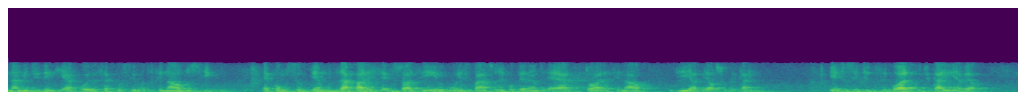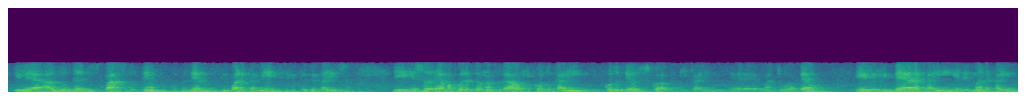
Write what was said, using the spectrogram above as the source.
na medida em que a coisa se aproxima do final do ciclo, é como se o tempo desaparecesse sozinho, o espaço recuperando. É a vitória final de Abel sobre Caim. Esse é o sentido simbólico de Caim e Abel. Ele é a luta do espaço e do tempo, compreendendo? Simbolicamente representa isso. E isso é uma coisa tão natural que quando Caim, quando Deus descobre que Caim é, matou Abel, ele libera Caim, ele manda Caim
